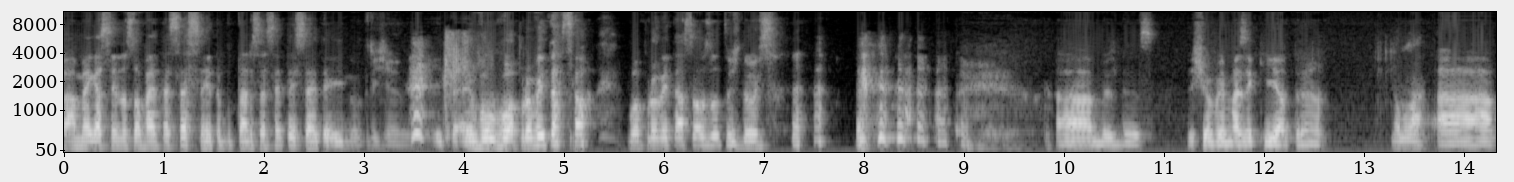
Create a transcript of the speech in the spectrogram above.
a Mega Sena só vai até 60. Botaram 67 aí no Trigêmeo. Eu vou, vou, aproveitar só, vou aproveitar só os outros dois. ah, meu Deus. Deixa eu ver mais aqui, Altran. Vamos lá. Ah,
